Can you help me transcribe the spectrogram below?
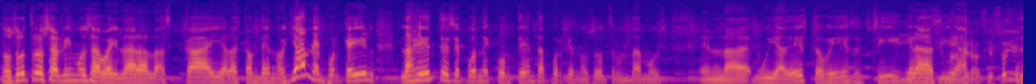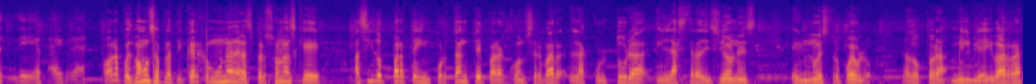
Nosotros salimos a bailar a las calles, a las calles nos llamen, porque ahí la gente se pone contenta porque nosotros andamos en la bulla de esto, ¿ves? Sí, gracias. gracias. Ahora pues vamos a platicar con una de las personas que ha sido parte importante para conservar la cultura y las tradiciones en nuestro pueblo. La doctora Milvia Ibarra,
